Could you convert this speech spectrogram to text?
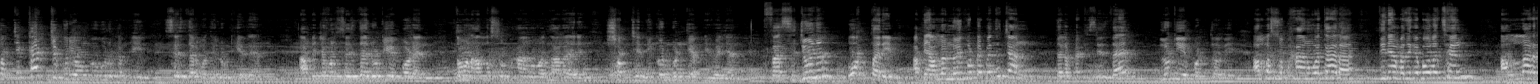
সবচেয়ে কার্যকরী অঙ্গগুলোকে আপনি সেজদার মধ্যে লুটিয়ে দেন। আপনি যখন সেজদায় লুটিয়ে পড়েন, তখন আল্লাহ সুবহানাহু ওয়া তাআলার সবচেয়ে নিকটবর্তী আপনি হয়ে যান। ফাসজুদ ওয়াক্তারিব, আপনি আল্লাহর নৈকট্য পেতে চান, তাহলে আপনাকে সেজদায় লুটিয়ে পড়তে হবে। আল্লাহ সুবহানাহু ওয়া তাআলা, তিনি আমাদেরকে বলেছেন আল্লাহর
